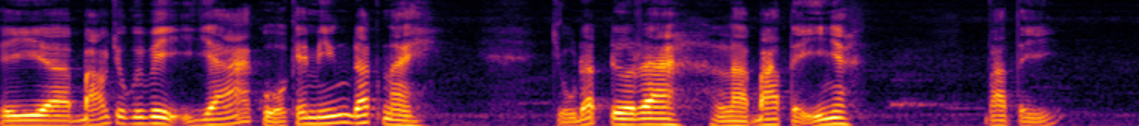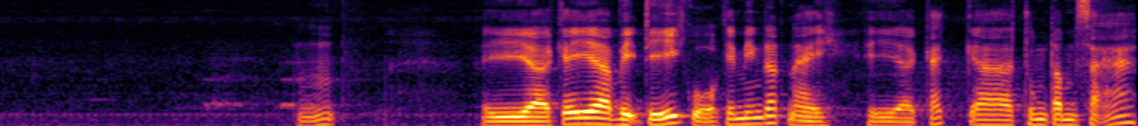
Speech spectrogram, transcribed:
Thì à, báo cho quý vị giá của cái miếng đất này. Chủ đất đưa ra là 3 tỷ nha. 3 tỷ. Ừ. thì à, cái vị trí của cái miếng đất này thì cách trung tâm xã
